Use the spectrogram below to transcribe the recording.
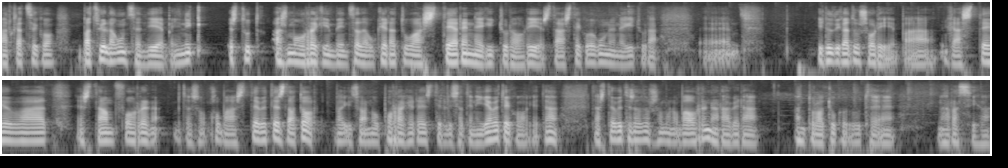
markatzeko batzuei laguntzen die, baina nik ez dut asmo horrekin behintzat aukeratu astearen egitura hori, ez da, asteko egunen egitura. E, irudikatuz hori, ba, gazte bat, Stanforden, eta zon, jo, ba, aste betez dator, ba, gizuan, oporrak ere ez direlizaten hilabetekoak, eta, eta aste betez dator, zen, bueno, ba, horren arabera antolatuko dute narrazioa.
